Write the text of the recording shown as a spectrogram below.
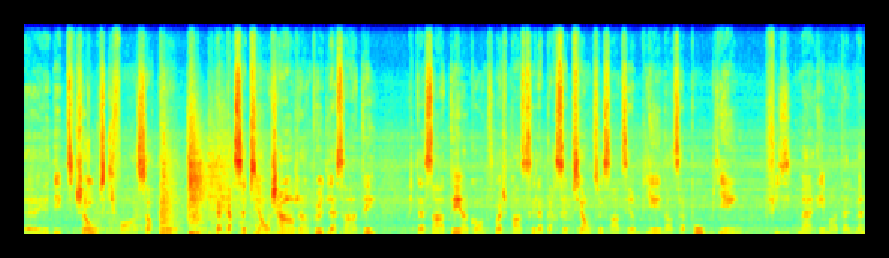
euh, il y a des petites choses qui font en sorte que ta perception change un peu de la santé. Puis ta santé, encore une fois, je pense que c'est la perception de se sentir bien dans sa peau, bien physiquement et mentalement.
